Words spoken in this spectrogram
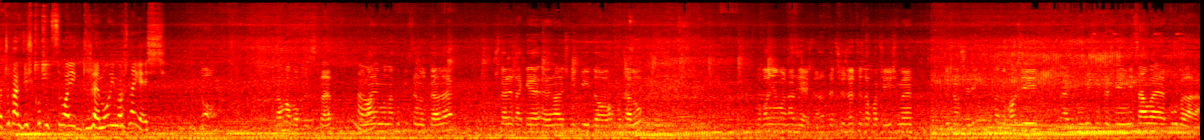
To trzeba gdzieś kupić słoik drzemu i można jeść. No. Obok jest sklep. No. No. Mają mu na kupicę Nutellę. Cztery takie e, naleśniki do hotelu. Spokojnie można zjeść. A za te trzy rzeczy zapłaciliśmy 1000 szylingów. To wychodzi, jak mówiliśmy wcześniej, niecałe pół dolara.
